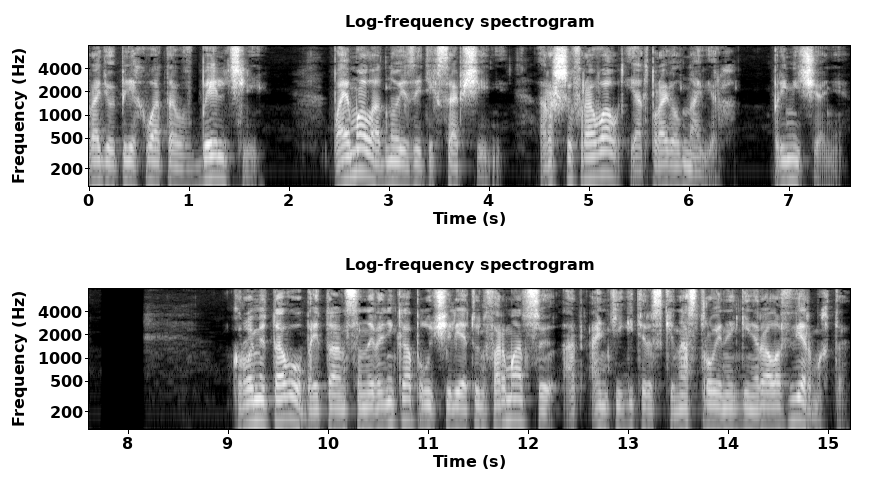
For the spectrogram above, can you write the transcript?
радиоперехвата в Бельчли поймал одно из этих сообщений, расшифровал и отправил наверх. Примечание. Кроме того, британцы наверняка получили эту информацию от антигитлеровски настроенных генералов вермахта,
